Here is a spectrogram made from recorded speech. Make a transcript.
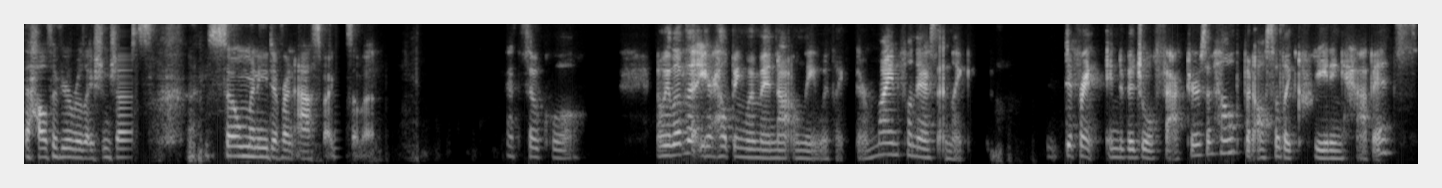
the health of your relationships, so many different aspects of it. That's so cool. And we love that you're helping women not only with like their mindfulness and like different individual factors of health, but also like creating habits.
